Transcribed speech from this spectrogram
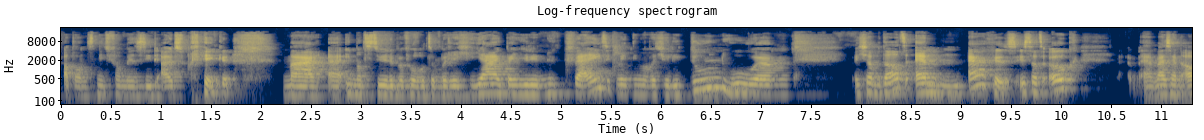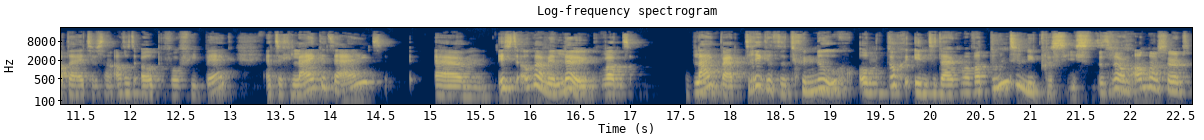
althans niet veel mensen die het uitspreken. Maar uh, iemand stuurde bijvoorbeeld een berichtje, ja, ik ben jullie nu kwijt, ik weet niet meer wat jullie doen, hoe, um, weet je wat dat? En mm-hmm. ergens is dat ook, en wij zijn altijd, we staan altijd open voor feedback. En tegelijkertijd um, is het ook wel weer leuk, want blijkbaar triggert het genoeg om toch in te duiken, maar wat doen ze nu precies? Dat is wel een ander soort,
